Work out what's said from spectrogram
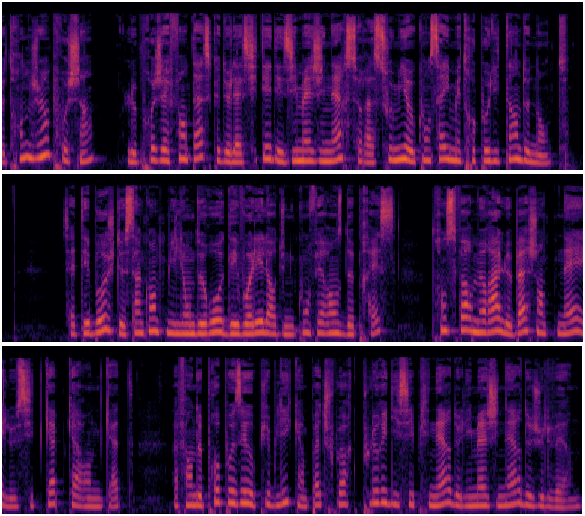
Le 30 juin prochain, le projet fantasque de la Cité des Imaginaires sera soumis au Conseil métropolitain de Nantes. Cette ébauche de 50 millions d'euros dévoilée lors d'une conférence de presse transformera le bas Chantenay et le site Cap 44 afin de proposer au public un patchwork pluridisciplinaire de l'imaginaire de Jules Verne.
